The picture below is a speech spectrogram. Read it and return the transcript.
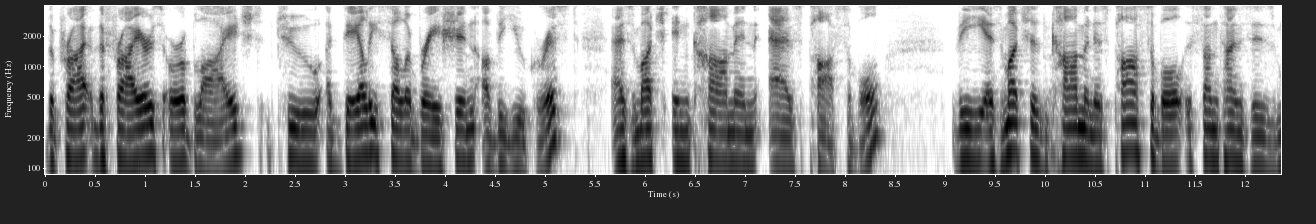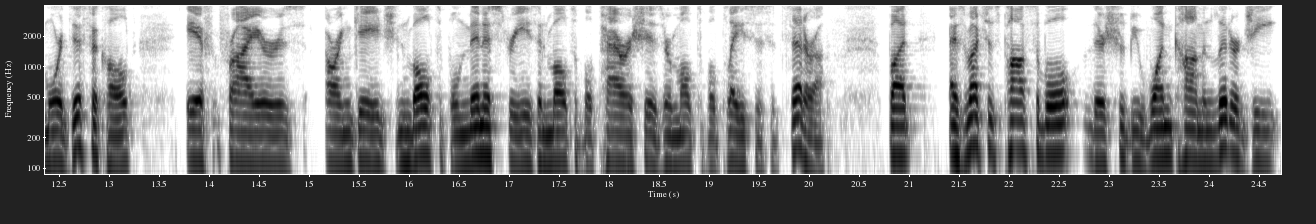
the, pri- the friars are obliged to a daily celebration of the Eucharist, as much in common as possible. The as much in common as possible is sometimes is more difficult if friars are engaged in multiple ministries in multiple parishes or multiple places etc but as much as possible there should be one common liturgy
